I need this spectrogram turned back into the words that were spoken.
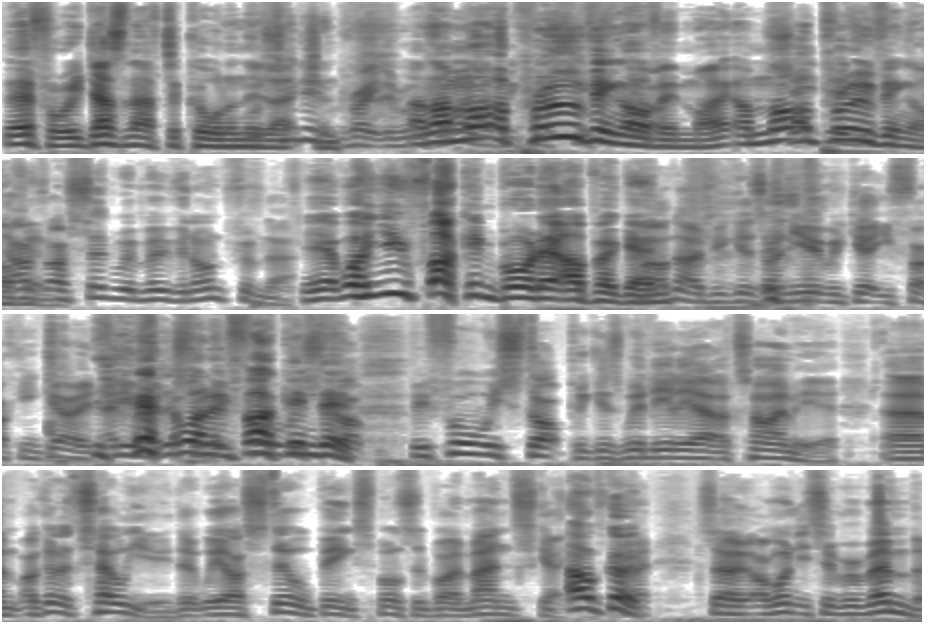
Therefore, he doesn't have to call an Well, election. didn't break the rules and I'm not approving of him, mate. I'm not approving of I've, him. I've said we're moving on from that. Yeah, well, you fucking brought it up again. Well, no, because I knew it would get you fucking going. Anyway, listen, Well, it before fucking we did. stop, Before we stop, because we're nearly out of time here, um, I've got to tell you that we are still being sponsored by Manscaped. Oh, good. right? So I want you to remember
